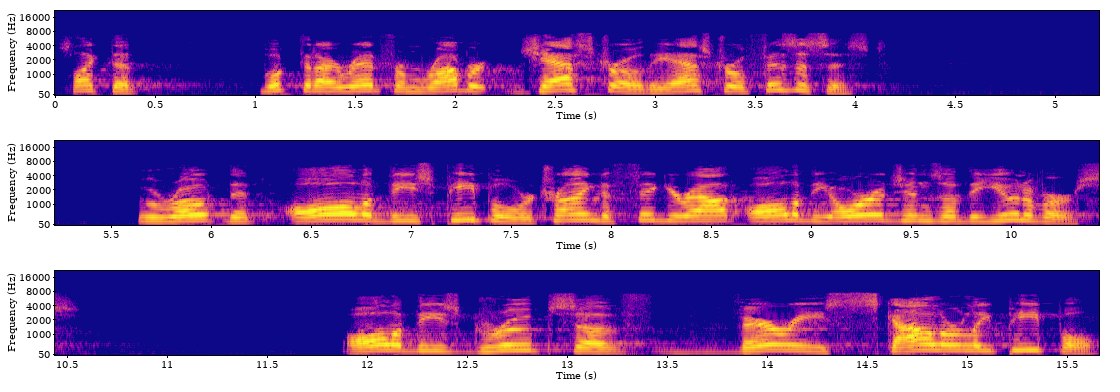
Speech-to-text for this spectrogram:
It's like the book that I read from Robert Jastrow, the astrophysicist who wrote that all of these people were trying to figure out all of the origins of the universe. All of these groups of very scholarly people.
